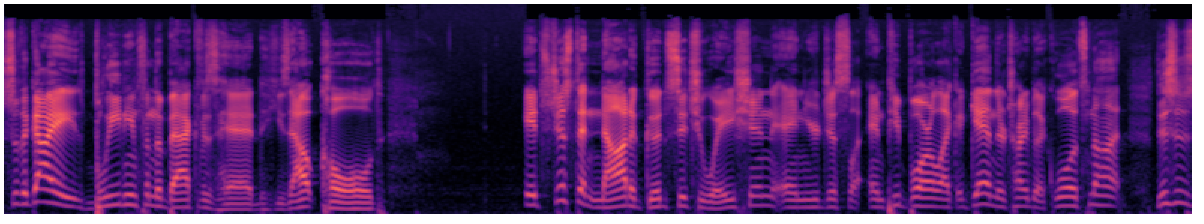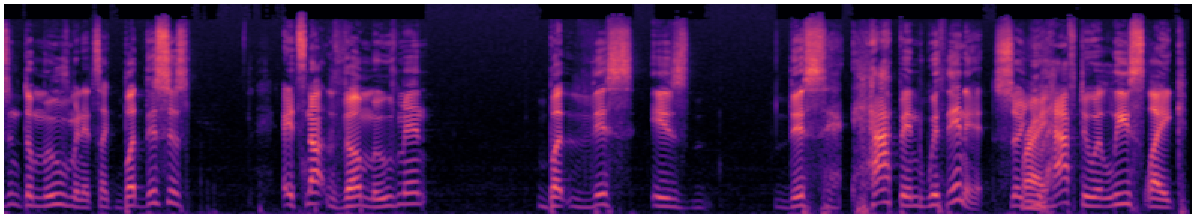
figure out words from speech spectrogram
So the guy is bleeding from the back of his head. He's out cold. It's just a not a good situation, and you're just like, and people are like, again, they're trying to be like, well, it's not. This isn't the movement. It's like, but this is. It's not the movement, but this is. This happened within it, so Right. you have to at least like.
